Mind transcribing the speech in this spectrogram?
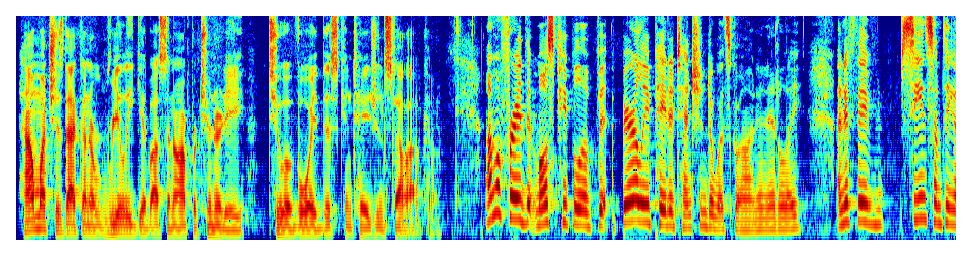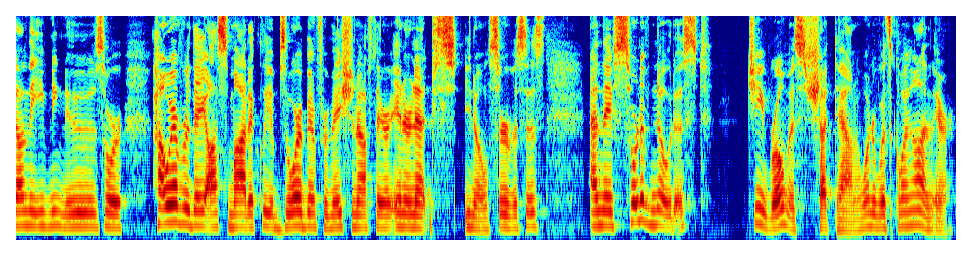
how much is that going to really give us an opportunity to avoid this contagion style outcome? I'm afraid that most people have barely paid attention to what's going on in Italy. And if they've seen something on the evening news or however they osmotically absorb information off their internet you know, services, and they've sort of noticed, gee, Rome is shut down. I wonder what's going on there,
